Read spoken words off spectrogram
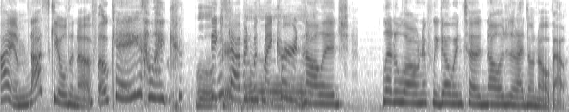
I am not skilled enough. Okay, like things Okay, happen with my current uh, knowledge, let alone if we go into knowledge that I don't know about.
